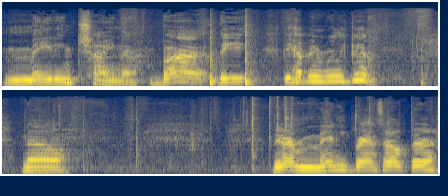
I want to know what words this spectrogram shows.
made in China. But they they have been really good. Now there are many brands out there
